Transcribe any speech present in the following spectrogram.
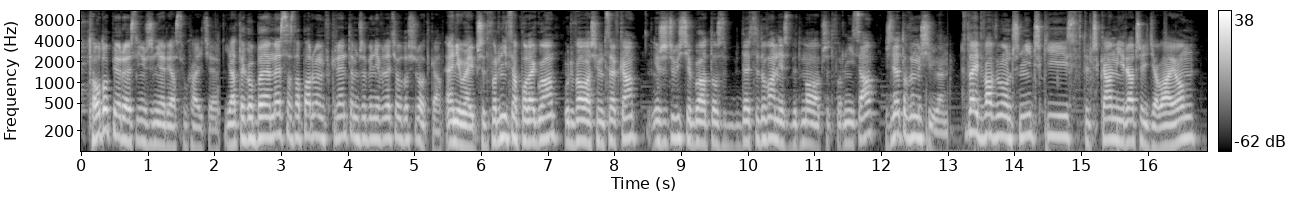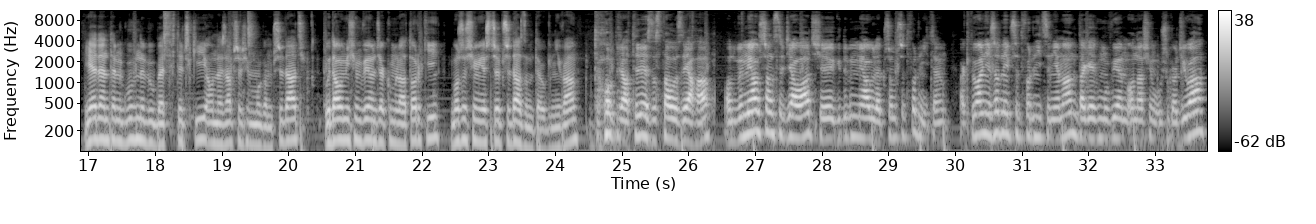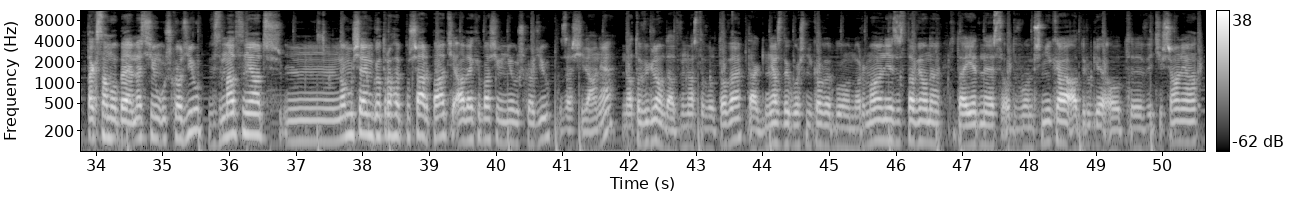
To dopiero jest inżynieria, słuchajcie. Ja tego BMS-a zaparłem wkrętem, żeby nie wleciał do środka. Anyway, przetwornica poległa, urwała się cewka. Rzeczywiście była to zdecydowanie zbyt mała przetwornica. Źle to wymyśliłem. Tutaj dwa wyłączniczki z wtyczkami raczej działają. Jeden, ten główny był bez wtyczki, one zawsze się mogą przydać. Udało mi się wyjąć akumulatorki, może się jeszcze przydadzą te ogniwa. Dobra, tyle zostało z Jacha. On by miał szansę działać, e, gdyby miał lepszą przetwornicę. Aktualnie żadnej przetwornicy nie mam, tak jak mówiłem, ona się uszkodziła. Tak samo BMS się uszkodził. Wzmacniacz, mm, no musiałem go trochę poszarpać, ale chyba się nie uszkodził. Zasilanie? Na to wygląda, 12V. Tak, gniazdo głośnikowe było normalnie zostawione. Tutaj jedno jest od włącznika, a drugie od e,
